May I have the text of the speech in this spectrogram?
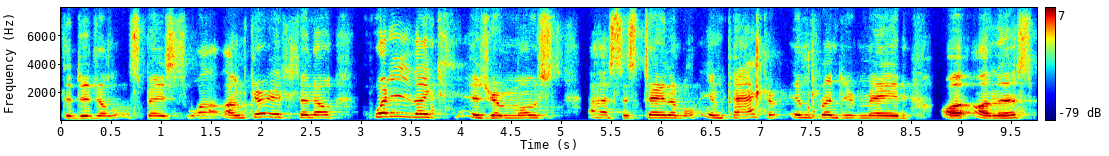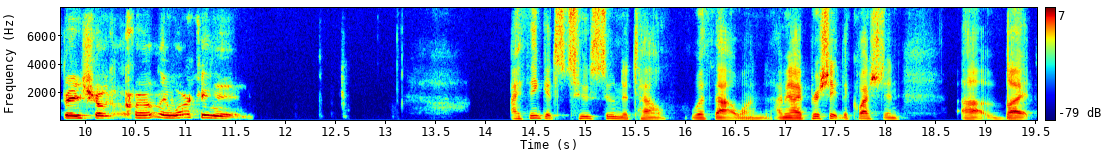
the digital space as well. I'm curious to know what do you think is your most uh, sustainable impact or imprint you've made on, on the space you're currently working in? I think it's too soon to tell with that one. I mean, I appreciate the question, uh, but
